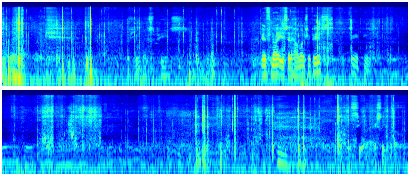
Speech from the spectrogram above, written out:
So what's that, like, a few bucks a piece. If not, you said how much a piece? Three apiece. Let's see what I actually don't have.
